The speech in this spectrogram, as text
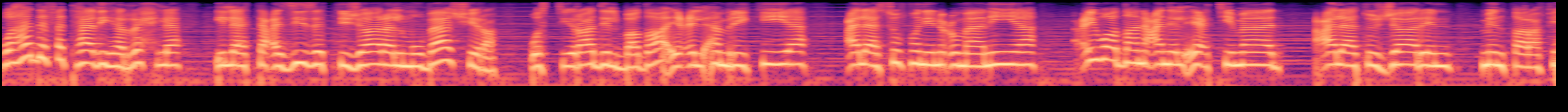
وهدفت هذه الرحلة إلى تعزيز التجارة المباشرة واستيراد البضائع الأمريكية على سفن عمانية عوضا عن الاعتماد على تجار من طرف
